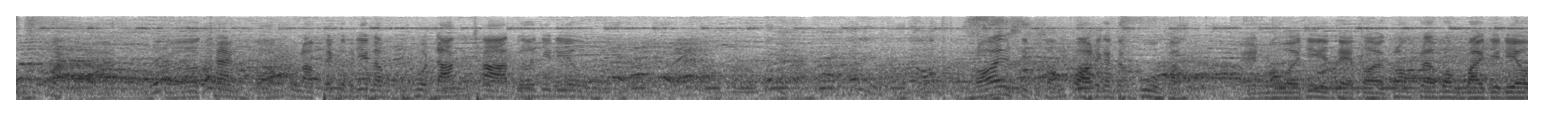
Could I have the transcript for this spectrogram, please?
ปัดขวาเจอแข้งของกุ หลาบเพชรกับที่ลำพูดังฉาดเลยทีเดียว 112ปอนด์ด้วยกันทั้งคู่ครับ เป็นมวยที่เตะต่อยคล่องแคล่วว่องไวทีเดียว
